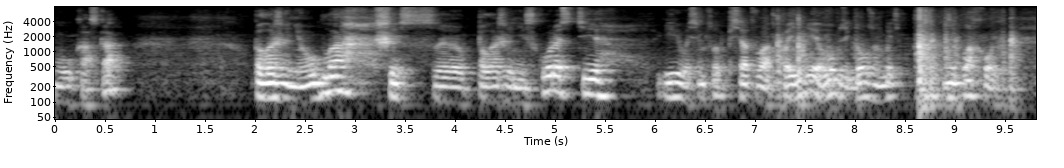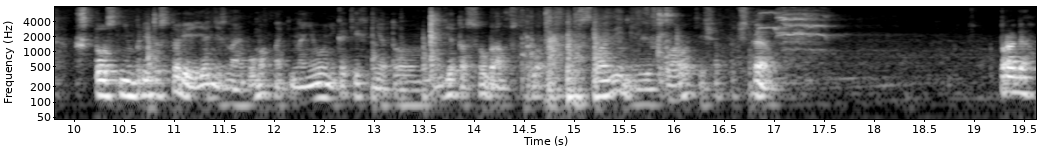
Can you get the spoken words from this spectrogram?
указка положение угла, 6 э, положений скорости и 850 ватт. По идее лобзик должен быть неплохой. Что с ним предыстория, я не знаю. Бумаг на, на него никаких нету. Где-то собран в, в Словении или в Словакии. Сейчас почитаю. Прага.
